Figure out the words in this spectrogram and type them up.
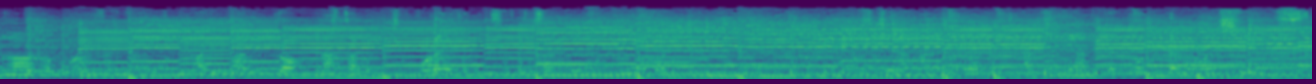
外側のモナカクリームのパリパリと中のチョコレートのサクサクが見事に口の中で見事に弾き合ってとっても美味しいです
